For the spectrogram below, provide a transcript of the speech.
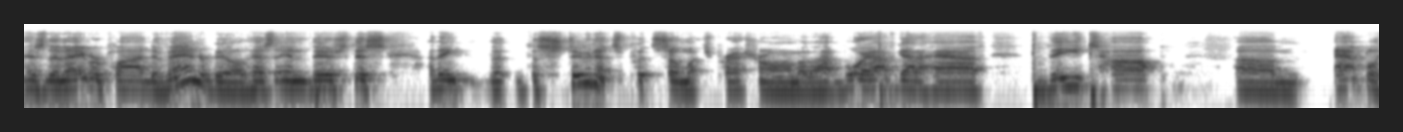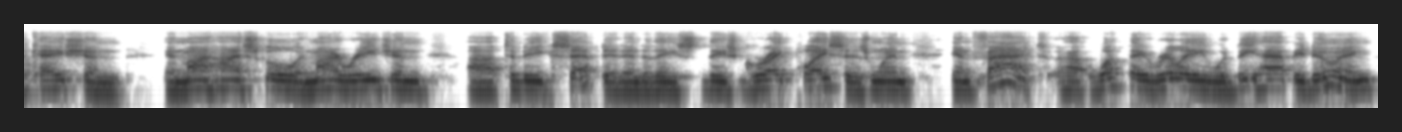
as the neighbor applied to Vanderbilt has, and there's this, I think the, the students put so much pressure on them about, boy, I've got to have the top um, application in my high school, in my region, uh, to be accepted into these these great places. When in fact, uh, what they really would be happy doing,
